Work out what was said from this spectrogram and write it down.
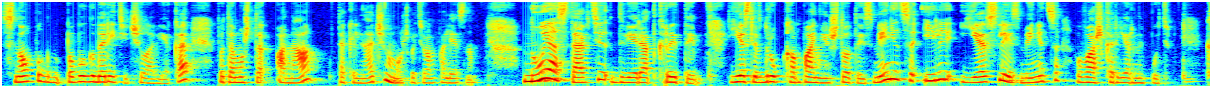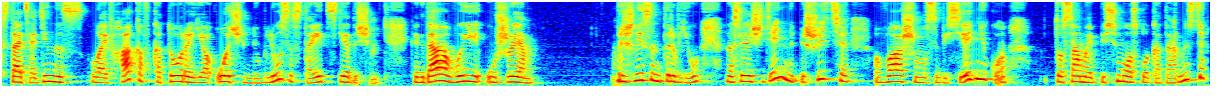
Снова поблагодарите человека, потому что она так или иначе может быть вам полезна. Ну и оставьте дверь открытой, если вдруг в компании что-то изменится или если изменится ваш карьерный путь. Кстати, один из лайфхаков, который я очень люблю, состоит в следующем. Когда вы уже пришли с интервью, на следующий день напишите вашему собеседнику то самое письмо с благодарностью,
